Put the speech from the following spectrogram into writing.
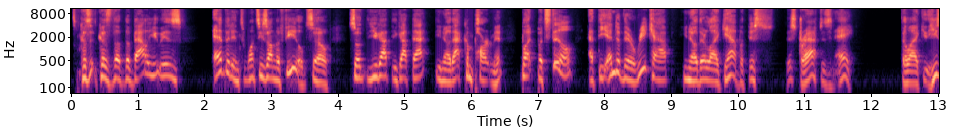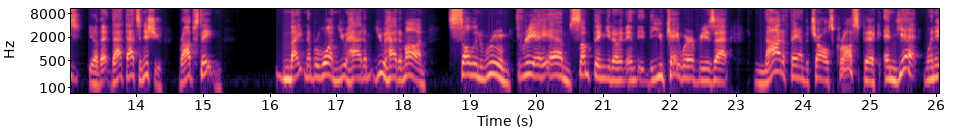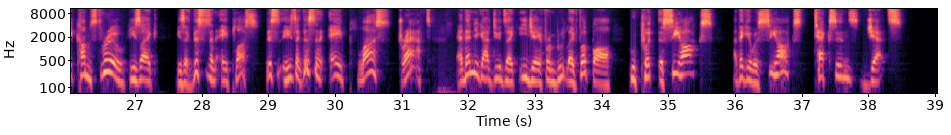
because because the the value is evident once he's on the field. So so you got you got that you know that compartment, but but still at the end of their recap, you know they're like, yeah, but this this draft is an A. They're like, he's, you know, that that that's an issue. Rob Staton, night number one, you had him, you had him on. Sullen Room, 3 a.m., something, you know, in, in the, the UK, wherever he is at. Not a fan of the Charles Cross pick. And yet when it comes through, he's like, he's like, this is an A plus. This he's like, this is an A plus draft. And then you got dudes like EJ from bootleg football who put the Seahawks, I think it was Seahawks, Texans, Jets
